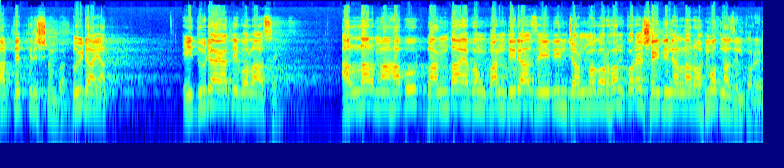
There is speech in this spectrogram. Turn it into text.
আর তেত্রিশ নম্বর, দুইটা আয়াত। এই দুইটা আয়াতেই বলা আছে, আল্লাহর মাহবুব বান্দা এবং বান্দিরা যেই দিন জন্মগ্রহণ করে, সেই দিন আল্লাহ রহমত নাজিল করেন।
